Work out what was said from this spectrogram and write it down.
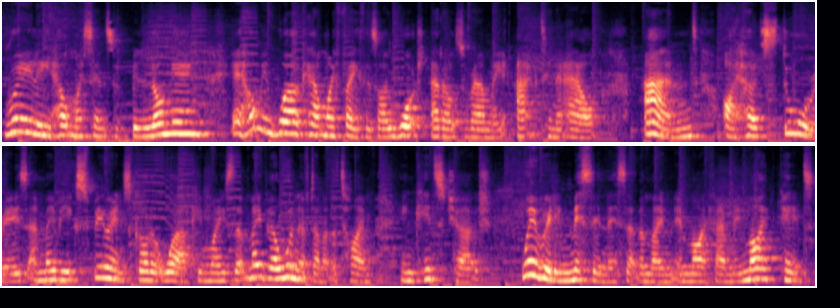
really helped my sense of belonging. It helped me work out my faith as I watched adults around me acting it out and I heard stories and maybe experienced God at work in ways that maybe I wouldn't have done at the time in kids' church. We're really missing this at the moment in my family. My kids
